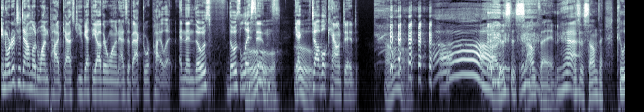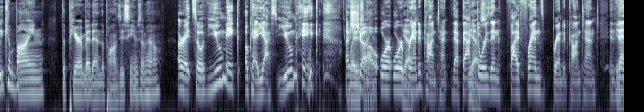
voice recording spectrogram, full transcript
in order to download one podcast, you get the other one as a backdoor pilot, and then those those listens Ooh. get Ooh. double counted. Oh, this is something. Yeah. This is something. Could we combine the pyramid and the Ponzi scheme somehow? All right, so if you make okay, yes, you make a Wait show second. or or Yes. branded content that backdoors in five friends branded content, and Yeah.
